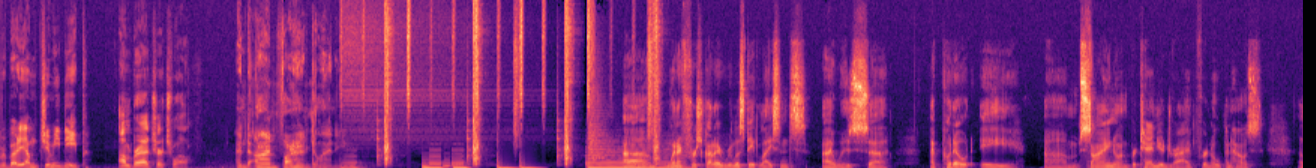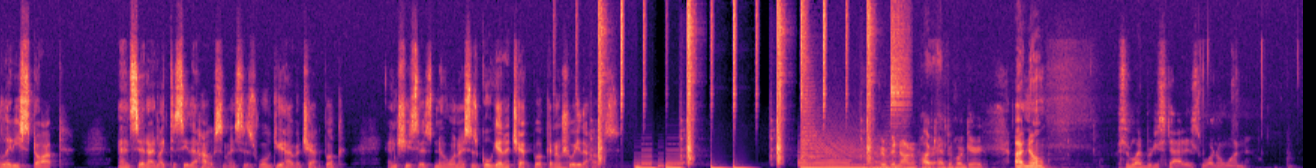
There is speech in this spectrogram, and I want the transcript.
everybody. I'm Jimmy Deep. I'm Brad Churchwell. And I'm Farhan Galani. Um, when I first got a real estate license, I was uh, I put out a um, sign on Britannia Drive for an open house. A lady stopped and said, "I'd like to see the house." And I says, "Well, do you have a checkbook?" And she says, "No." And I says, "Go get a checkbook, and I'll show you the house." Ever been on a podcast before, Gary? Uh, no, Celebrity Status 101.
